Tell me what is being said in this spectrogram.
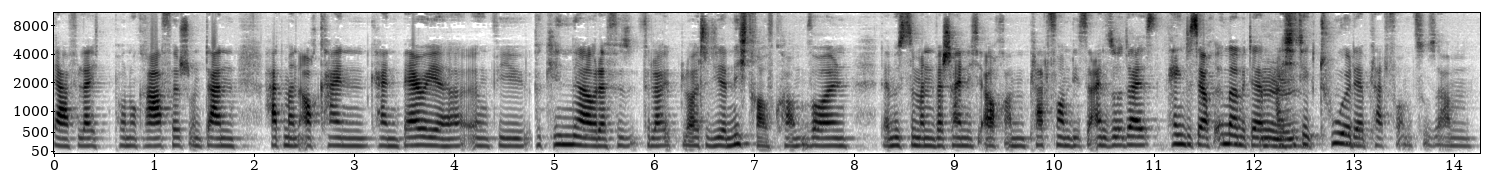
ja, vielleicht pornografisch und dann hat man auch keinen keinen Barrier irgendwie für Kinder oder für vielleicht Leute, die da nicht drauf kommen wollen. Da müsste man wahrscheinlich auch am Plattformdesign, also da ist, hängt es ja auch immer mit der Architektur der Plattform zusammen.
